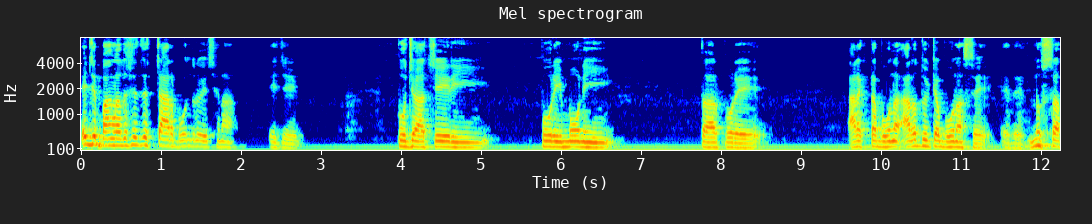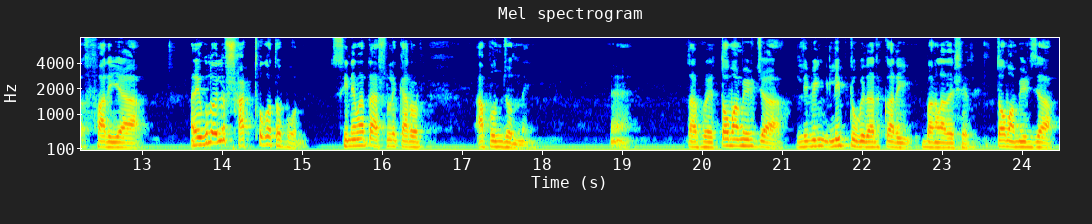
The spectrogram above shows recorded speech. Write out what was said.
এই যে বাংলাদেশের যে চার বোন রয়েছে না, এই যে পূজা, চেরি, পরিমণি, তারপরে আরেকটা বোন আরও দুইটা বোন আছে, এদের নুসরাত ফারিয়া মানে এগুলো হলো স্বার্থগত বোন। সিনেমাতে আসলে কারোর আপনজন নেই হ্যাঁ? তারপরে তমা মির্জা লিভিং লিভ টুগেদারকারী বাংলাদেশের, তমা মির্জা।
